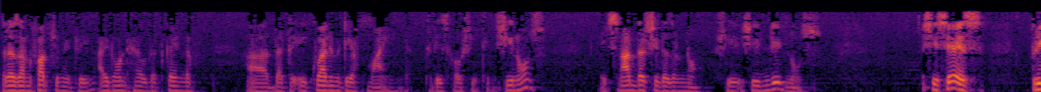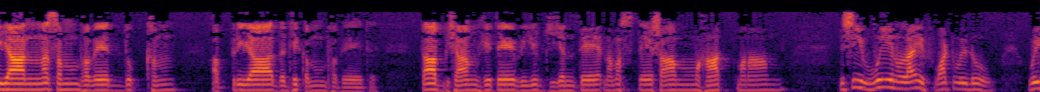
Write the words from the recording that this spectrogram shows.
Whereas unfortunately i don't have that kind of uh, that equanimity of mind. That is how she thinks. She knows. It's not that she doesn't know. She she indeed knows. She says प्रियान्न संभवेद दुखम अप्रियादिकम भवे ताभ्याम हिते वियुज्यंते नमस्ते शाम महात्मनाम you see we in life what we do we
